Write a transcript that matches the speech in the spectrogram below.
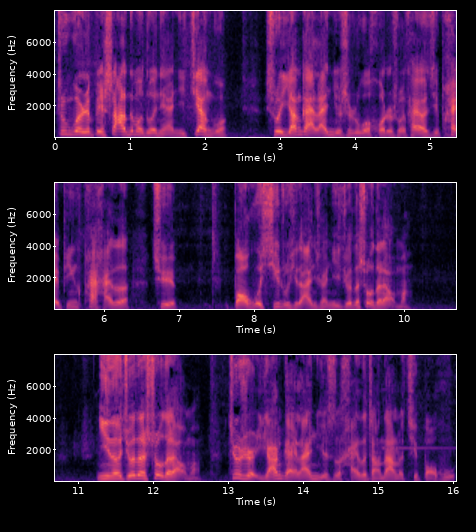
中国人被杀了那么多年，你见过？说杨改兰女士如果活着说，她要去派兵派孩子去保护习主席的安全，你觉得受得了吗？你能觉得受得了吗？就是杨改兰女士孩子长大了去保护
